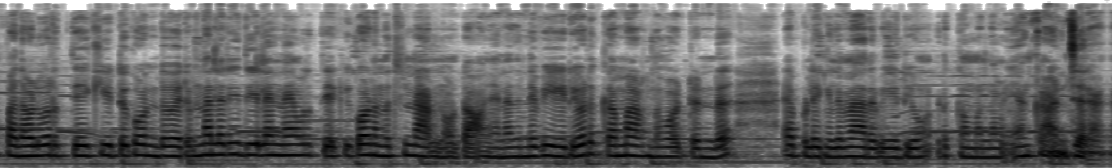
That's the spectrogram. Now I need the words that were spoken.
അപ്പോൾ അതവൾ വൃത്തിയാക്കിയിട്ട് കൊണ്ടുവരും. നല്ല രീതിയിൽ തന്നെ വൃത്തിയാക്കി കൊണ്ടുവന്നിട്ടുണ്ടായിരുന്നു കേട്ടോ. ഞാൻ അതിന്റെ വീഡിയോ എടുക്കാൻ മറന്നു പോയിട്ടുണ്ട് എപ്പോഴെങ്കിലും വേറെ വീഡിയോ എടുക്കുമ്പോൾ ഞാൻ കാണിച്ചു തരാം.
